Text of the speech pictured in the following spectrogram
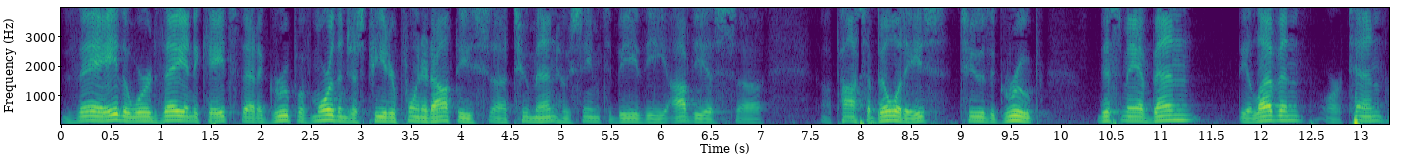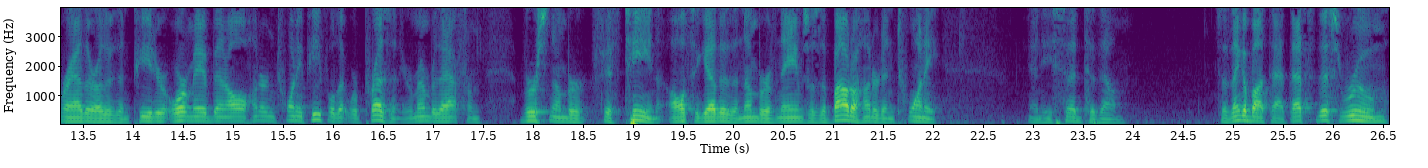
They, the word they indicates that a group of more than just Peter pointed out these uh, two men who seem to be the obvious uh, uh, possibilities to the group. This may have been the 11 or 10 rather, other than Peter, or it may have been all 120 people that were present. You remember that from verse number 15. Altogether, the number of names was about 120. And he said to them, So think about that. That's this room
